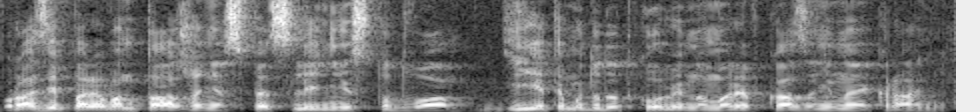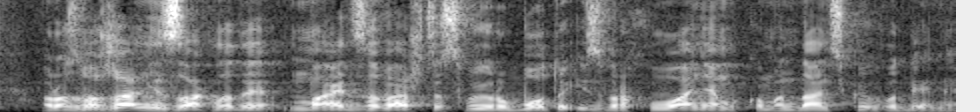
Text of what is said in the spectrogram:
У разі перевантаження спецлінії 102 діятимуть додаткові номери, вказані на екрані. Розважальні заклади мають завершити свою роботу із врахуванням комендантської години,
